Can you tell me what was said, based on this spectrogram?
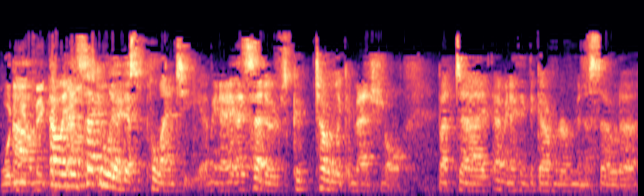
What do you um, think? Oh, and then secondly, I guess Pawlenty. I mean, I, I said it was co- totally conventional, but uh, I mean, I think the governor of Minnesota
